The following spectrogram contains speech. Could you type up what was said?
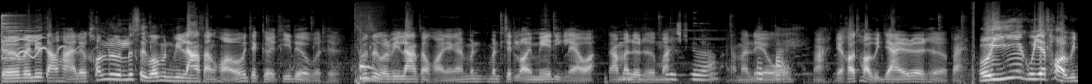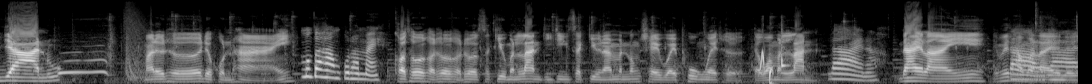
เธอไปรีบตามหาเลยเขารู้รู้สึกว่ามันมีรางสังหรณ์ว่ามันจะเกิดที่เดิมว่ะเธอ รู้สึกมันมีรางสังหรณ์อย่างนั้น มันมันเจ็ดร้อยเมตรอีกแล้วอะ ตามมาเร็วเธอมา ไม่เชื่อ ตามมาเร็วไม่ไป มา เดี๋ยวเขาถอดวิญญาณได้ด้วยเธอไป เฮ้ย กูจะถอดวิญญาณอู้ มาเร็วเธอเดี๋ยวผลหาย มึงจะทำกูทำไม ขอโทษขอโทษขอโทษสกิลมันลั่นจริงๆสกิลนั้นมันต้องใช้ไว้พุ่งไว้เธอ แต่ว่ามันลั่น ได้นะ ได้ไรยังไม่ทำอะไรได้เลยได้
